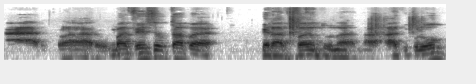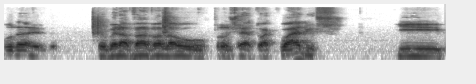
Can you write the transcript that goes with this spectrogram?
Claro, claro. Uma vez eu estava gravando na, na Rádio Globo, né? eu gravava lá o projeto Aquários, e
